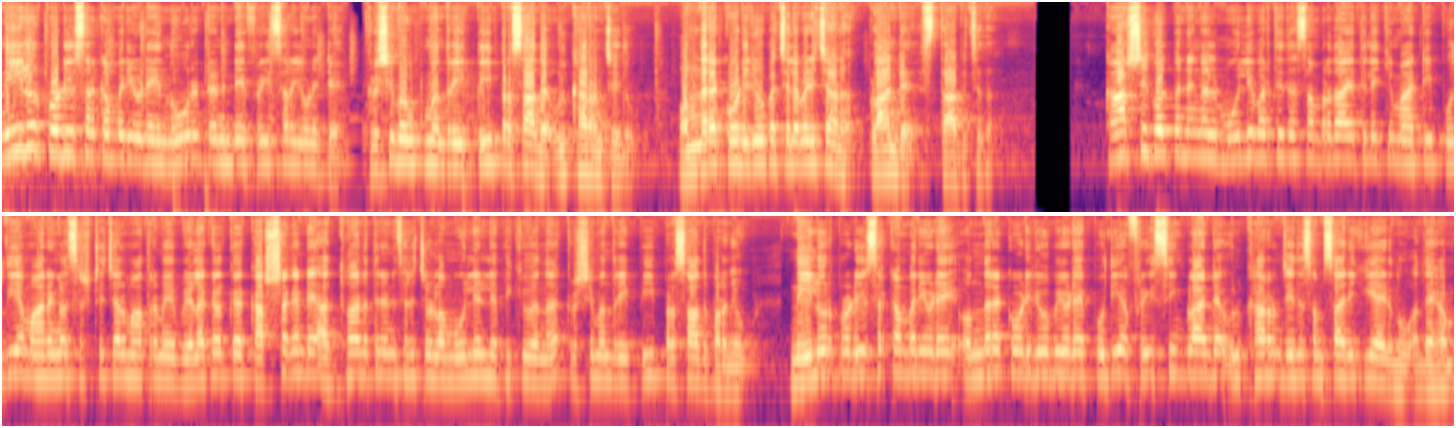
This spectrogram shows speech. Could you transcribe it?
നീലൂർ പ്രൊഡ്യൂസർ കമ്പനിയുടെ നൂറ് ടണ്ണിന്റെ ഫ്രീസർ യൂണിറ്റ് കൃഷി വകുപ്പ് മന്ത്രി പി പ്രസാദ് ഉദ്ഘാടനം ചെയ്തു. ഒന്നര കോടി രൂപ ചെലവഴിച്ചാണ് പ്ലാന്റ് സ്ഥാപിച്ചത്. കാർഷികോൽപ്പന്നങ്ങൾ മൂല്യവർദ്ധിത സമ്പ്രദായത്തിലേക്ക് മാറ്റി പുതിയ മാനങ്ങൾ സൃഷ്ടിച്ചാൽ മാത്രമേ വിളകൾക്ക് കർഷകന്റെ അധ്വാനത്തിനനുസരിച്ചുള്ള മൂല്യം ലഭിക്കൂ എന്ന് കൃഷിമന്ത്രി പി പ്രസാദ് പറഞ്ഞു. നീലൂർ പ്രൊഡ്യൂസർ കമ്പനിയുടെ ഒന്നര കോടി രൂപയുടെ പുതിയ ഫ്രീസിംഗ് പ്ലാന്റ് ഉദ്ഘാടനം ചെയ്ത് സംസാരിക്കുകയായിരുന്നു അദ്ദേഹം.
